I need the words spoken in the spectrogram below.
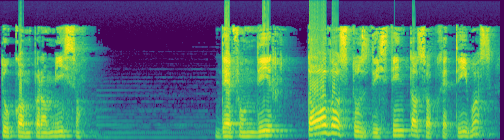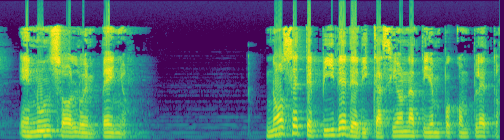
tu compromiso de fundir todos tus distintos objetivos en un solo empeño no se te pide dedicación a tiempo completo,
